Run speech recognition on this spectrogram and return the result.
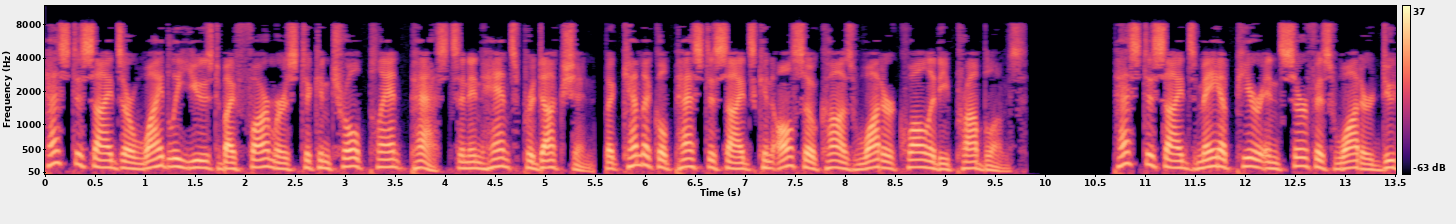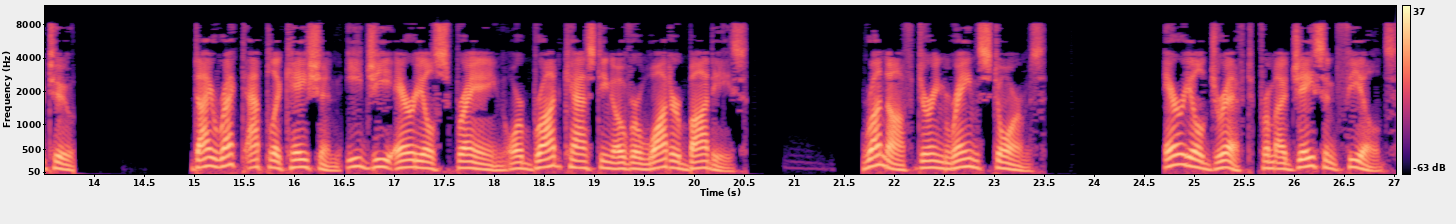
Pesticides are widely used by farmers to control plant pests and enhance production, but chemical pesticides can also cause water quality problems. Pesticides may appear in surface water due to direct application e.g. aerial spraying or broadcasting over water bodies runoff during rain storms Aerial drift from adjacent fields.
